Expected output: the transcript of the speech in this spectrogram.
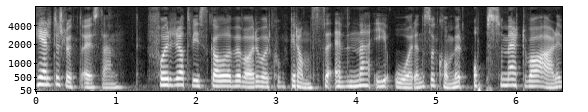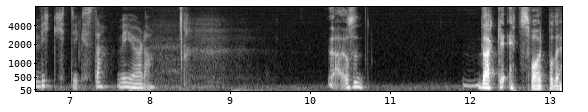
Helt til slutt, Øystein. For at vi skal bevare vår konkurranseevne i årene som kommer, oppsummert, hva er det viktigste vi gjør da? Ja, altså, det er ikke ett svar på det.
